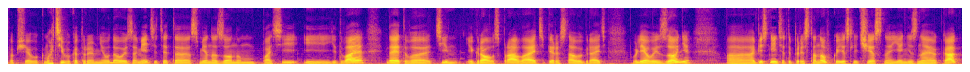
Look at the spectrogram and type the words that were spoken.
вообще локомотива, которые мне удалось заметить, это смена зон Паси и Едвая. До этого Тин играл справа, а теперь стал играть в левой зоне. А, объяснить эту перестановку, если честно, я не знаю как,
